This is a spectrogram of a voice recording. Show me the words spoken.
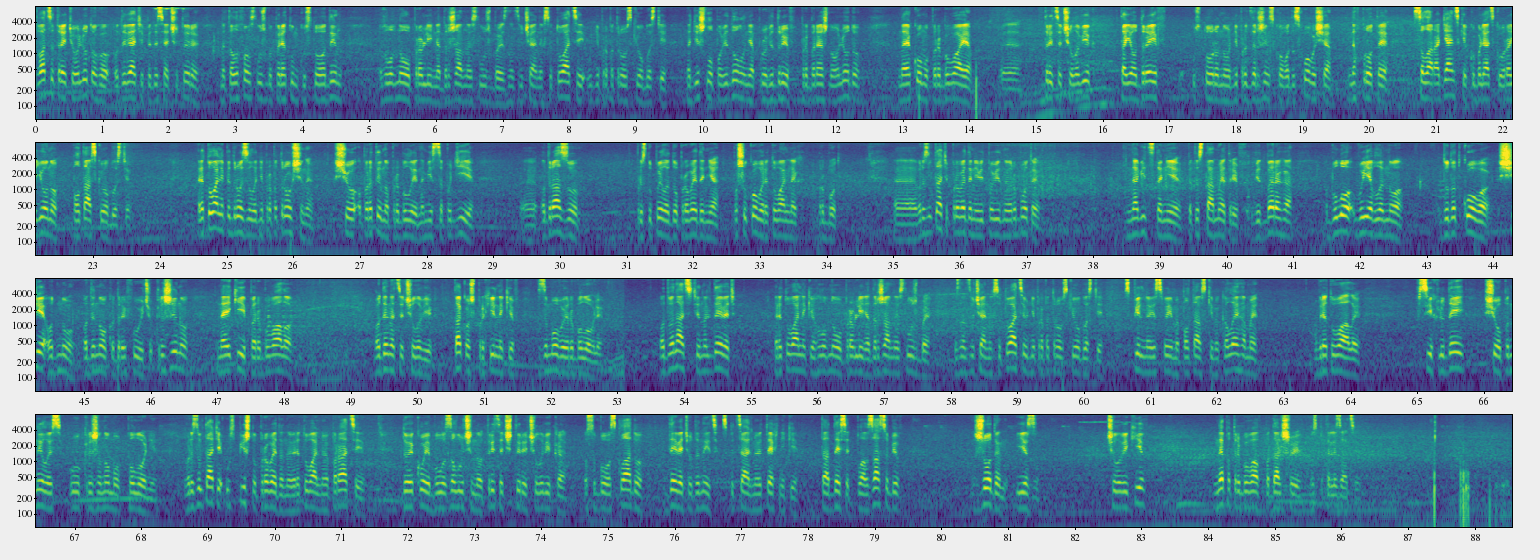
23 лютого о 9.54 на телефон служби порятунку 101 Головного управління Державної служби з надзвичайних ситуацій у Дніпропетровській області надійшло повідомлення про відрив прибережного льоду, на якому перебуває е, 30 чоловік та його дрейф у сторону Дніпродзержинського водосховища навпроти села Радянське Кобиляцького району Полтавської області. Рятувальні підрозділи Дніпропетровщини, що оперативно прибули на місце події, е, одразу приступили до проведення пошуково-рятувальних робот. Е, В результаті проведення відповідної роботи на відстані 500 метрів від берега було виявлено додатково ще одну одиноку дрейфуючу крижину, на якій перебувало 11 чоловік, також прихильників зимової риболовлі. О 12.09 рятувальники головного управління Державної служби з надзвичайних ситуацій у Дніпропетровській області спільно із своїми полтавськими колегами врятували всіх людей, що опинились у крижаному полоні. В результаті успішно проведеної рятувальної операції, до якої було залучено 34 чоловіка особового складу, 9 одиниць спеціальної техніки та 10 плавзасобів, жоден із чоловіків не потребував подальшої госпіталізації.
